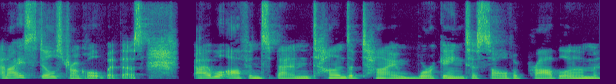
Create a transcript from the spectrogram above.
And I still struggle with this. I will often spend tons of time working to solve a problem.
